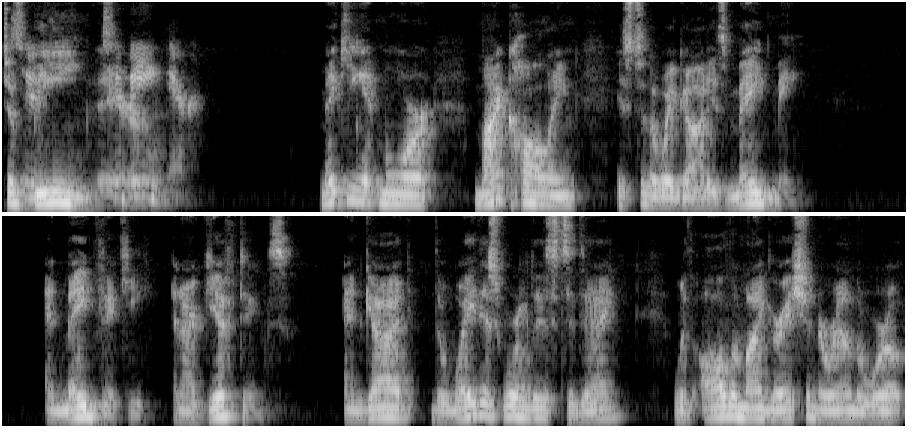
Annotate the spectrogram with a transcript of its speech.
to, to- being there. to being there. making it more my calling is to the way God has made me and made Vicky and our giftings. And God, the way this world is today, with all the migration around the world,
